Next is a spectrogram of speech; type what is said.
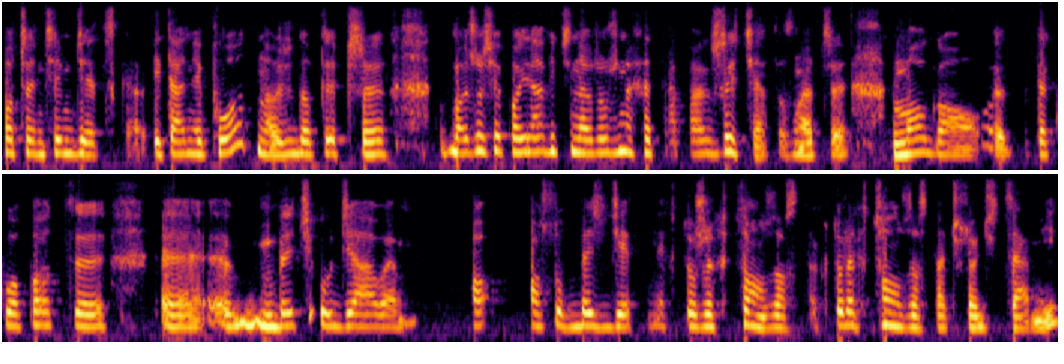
poczęciem dziecka. I ta niepłodność dotyczy, może się pojawić na różnych etapach życia. To znaczy, mogą te kłopoty e, być udziałem osób bezdzietnych, którzy chcą zosta- które chcą zostać rodzicami,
